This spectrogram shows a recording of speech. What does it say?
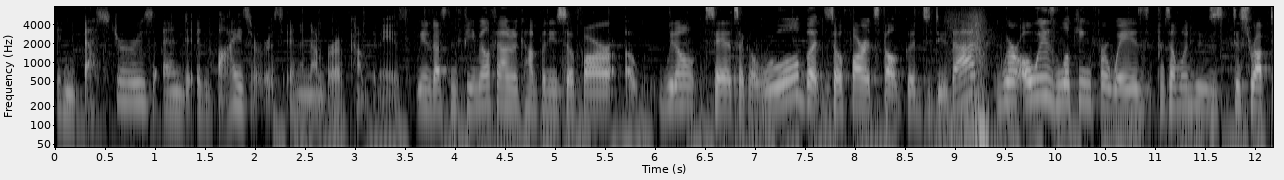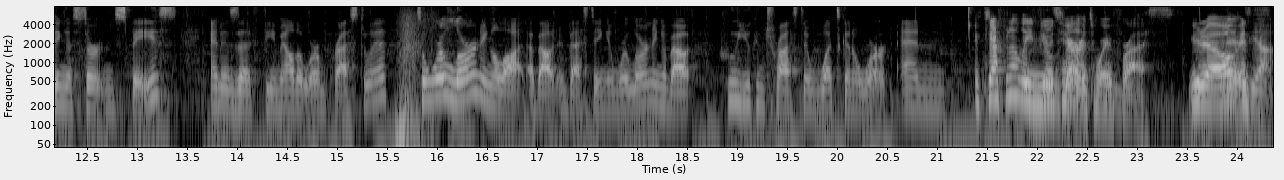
investors and advisors in a number of companies. We invest in female founded companies so far. Uh, we don't say it's like a rule, but so far it's felt good to do that. We're always looking for ways for someone who's disrupting a certain space and is a female that we're impressed with. So we're learning a lot about investing and we're learning about who you can trust and what's going to work. And It's definitely new feels good. territory for us. You know, It is, it's yeah.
